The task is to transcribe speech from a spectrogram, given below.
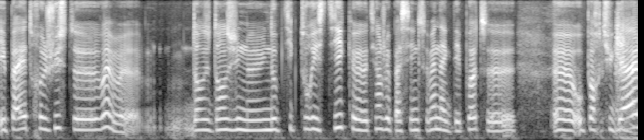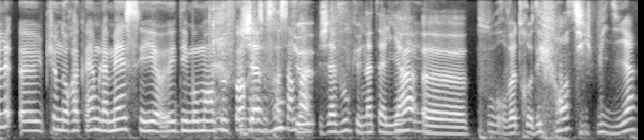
et pas être juste euh, ouais, euh, dans, dans une, une, optique touristique. tiens, je vais passer une semaine avec des potes au Portugal, et puis on aura quand même la messe et, des moments un peu forts. J'avoue que, que Natalia, pour votre défense, si je puis dire,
